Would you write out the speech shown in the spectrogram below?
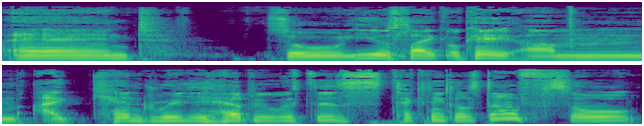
And so Leo's like, okay, um, I can't really help you with this technical stuff. So,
